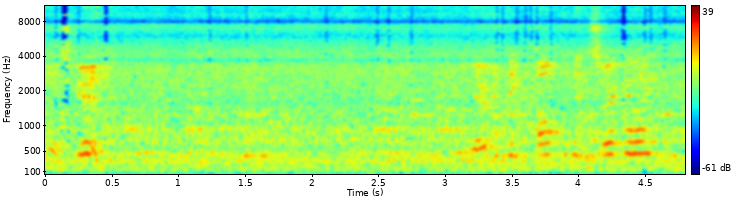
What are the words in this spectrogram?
Feels good. Get everything pumping and circulating.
